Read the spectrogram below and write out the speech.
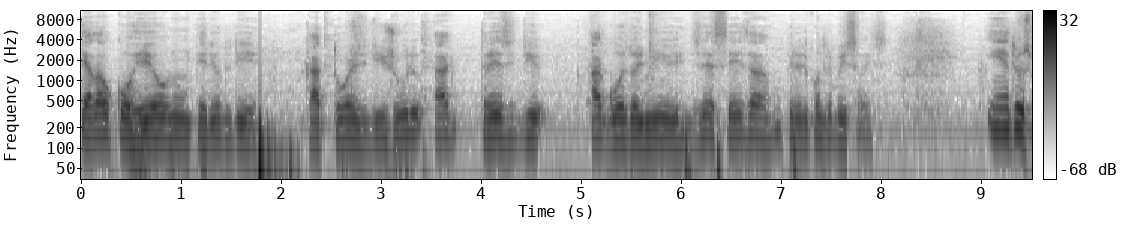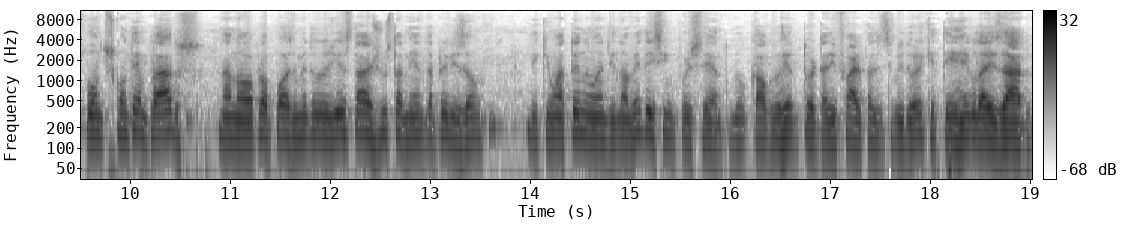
ela ocorreu num período de 14 de julho a 13 de agosto de 2016, a um período de contribuições. E entre os pontos contemplados na nova proposta da metodologia está ajustamento da previsão de que um atenuante de 95% no cálculo do redutor tarifário para a distribuidora que tem regularizado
